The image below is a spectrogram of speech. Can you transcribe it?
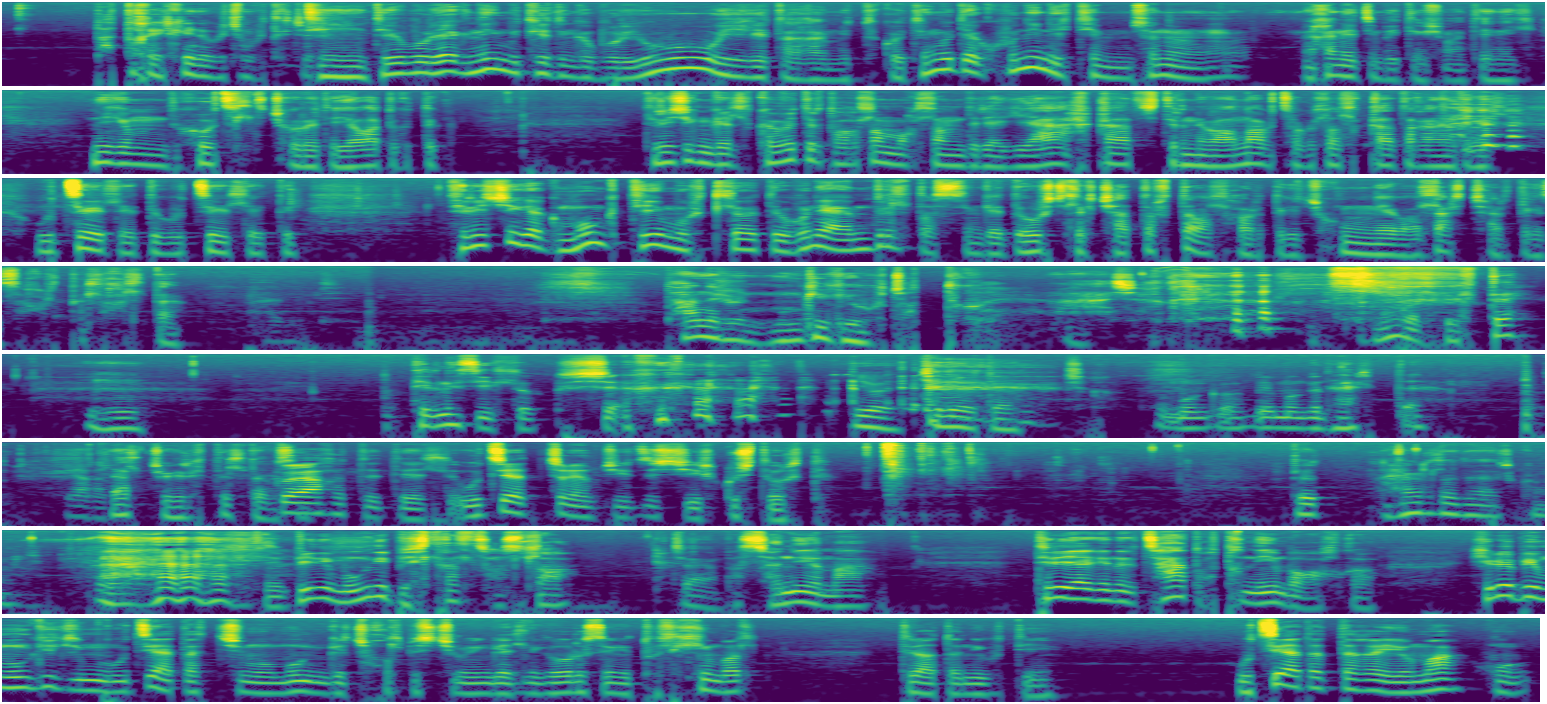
татах эрхийг өгч мөгдөг ч. Тийм. Тэгээ бүр яг нэг мэдгээд ингээ бүр юу хийгээд байгаа мэдэхгүй. Тэнгүүд яг хүний нэг тийм сонин механизм байдаг юм шиг байна. Нэг нэг юм хөөцөлдөж хөрөөд яваад өгдөг. Тэр шиг ингээл компьютер тоглоом моглоом дээр яг яах ч тэр нэг оноог цоглуулах гад байгаа юм тэгэл үзээлээдэг үзээлээдэг. Тэр шиг яг мөнгө тийм мөртлөө тэг хүний амьдралд бас ингээд өөрчлөх чадвартай болохоор тэгж хүн яг улаарч хардаг гэж сохордог л хэл та. Та нар юу мөнгийг юу гэж боддог вэ? Аа шах. Мөнгө бол хэрэгтэй. Аа. Тэрнээс илүү гэж. Юу чиний үед Мөнгө би мөнгөнд хайртай. ягаад Ялч хэрэгтэй л Гэхдээ даа. яах вэ тэгэл үзэн ядж байгаа юм чи эзэн чи ирэхгүй шүү дээ. Хайрлаад байргүй. Тэгээ, Би нэг мөнгөний бясалгал сонслоо. За. Бас сони юм аа. Тэр яг нэг цаад утх нь юм байгаа байхгүй. юу? Хэрвээ би мөнгийг юм үзэн ядаад ч юм уу мөнгө ингэж чухал биш ч юм ингээл нэг өөрөөсөө ингэ түлхэх юм бол тэр одоо нэг үгүй. Үзэн ядаад байгаа юм аа хүн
